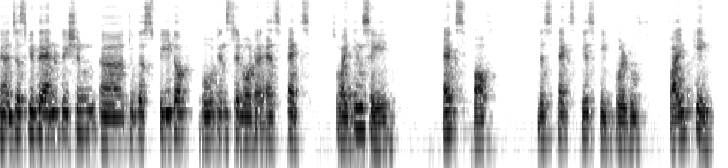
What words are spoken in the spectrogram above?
uh, just give the annotation uh, to the speed of boat in still water as x, so I can say x of this x is equal to 5k.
